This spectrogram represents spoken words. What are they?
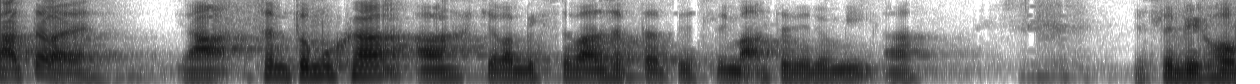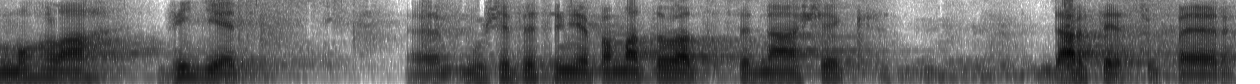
Přátelé, já jsem Tomucha a chtěla bych se vás zeptat, jestli máte vědomí a jestli bych ho mohla vidět. Eh, můžete si mě pamatovat z přednášek Dart je super,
